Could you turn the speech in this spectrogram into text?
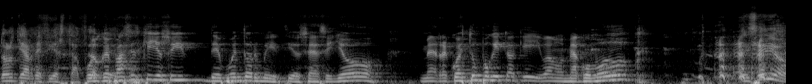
dos días, de fiesta. Lo que pasa es que yo soy de buen dormir, tío. O sea, si yo me recuesto un poquito aquí y vamos, me acomodo. ¿En serio?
